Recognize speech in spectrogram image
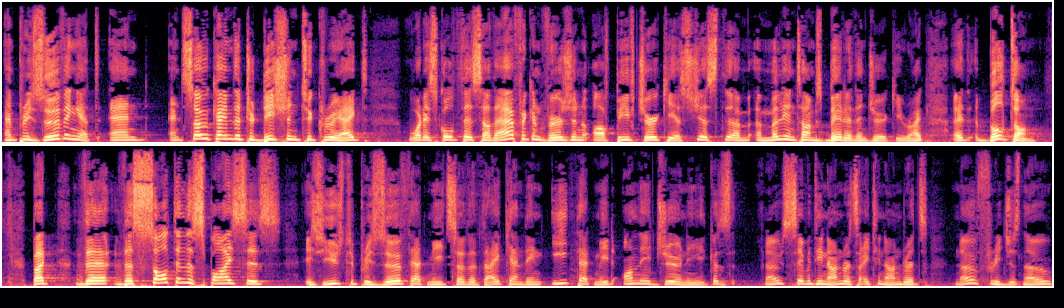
and preserving it. And, and so came the tradition to create what is called the South African version of beef jerky. It's just um, a million times better than jerky, right? Uh, biltong. But the, the salt and the spices is used to preserve that meat so that they can then eat that meat on their journey because you know 1700s 1800s no fridges no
